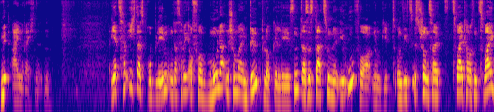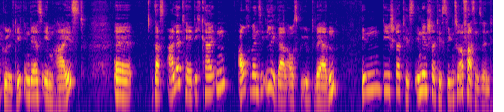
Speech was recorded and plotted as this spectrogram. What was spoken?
mit einrechneten. Jetzt habe ich das Problem, und das habe ich auch vor Monaten schon mal im Bildblog gelesen, dass es dazu eine EU-Verordnung gibt. Und die ist schon seit 2002 gültig, in der es eben heißt, äh, dass alle Tätigkeiten, auch wenn sie illegal ausgeübt werden, in, die Statist in den Statistiken zu erfassen sind.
